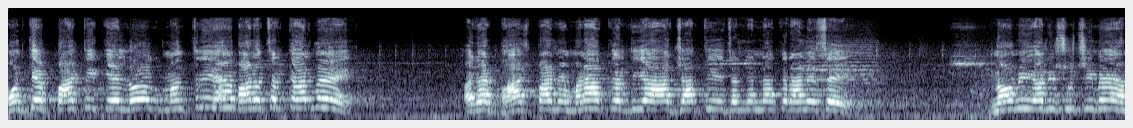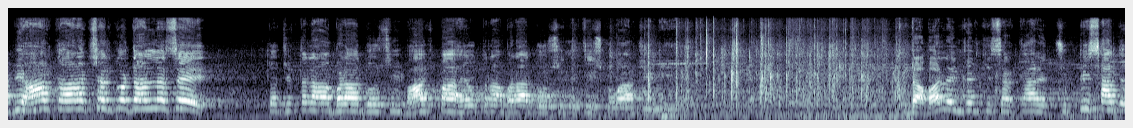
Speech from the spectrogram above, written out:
उनके पार्टी के लोग मंत्री हैं भारत सरकार में, अगर भाजपा ने मना कर दिया आज जातीय जनगणना कराने से, नौवीं अनुसूची में बिहार का आरक्षण को डालने से तो जितना बड़ा दोषी भाजपा है, उतना बड़ा दोषी नीतीश कुमार जी भी है। डबल इंजन की सरकार है, चुप्पी साधे।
